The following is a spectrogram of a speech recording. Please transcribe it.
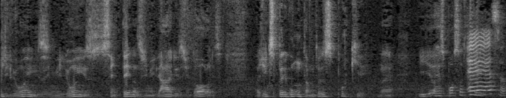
bilhões, em milhões, centenas de milhares de dólares, a gente se pergunta muitas vezes por quê, né? E a resposta é essa.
